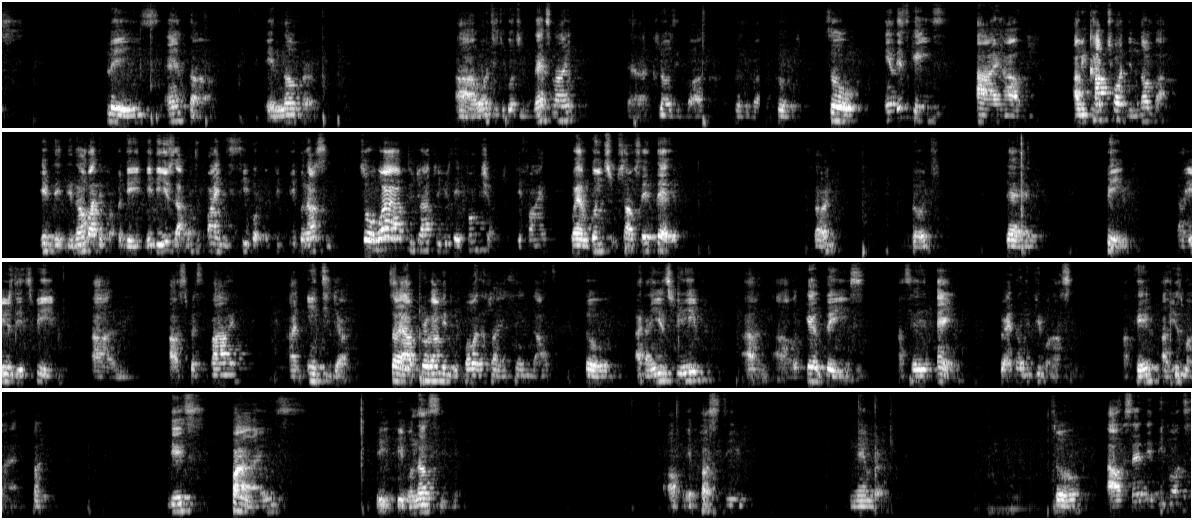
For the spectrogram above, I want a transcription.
please enter a number. I want you to go to the next line, uh, close it back, close it back, good. So in this case, I have, I will capture the number. If the, the number, the, the, the user want to find the Fibonacci. So what I have to do, I have to use a function to define where I'm going to. So I'll say def sorry, good, then fib, I use this fib and I'll specify an integer. Sorry, I've programmed it before, that's why I'm saying that. So I can use fib and I'll get this and say n to enter the Fibonacci. Okay, I'll use my this finds the Fibonacci of a positive number. So I'll set a default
